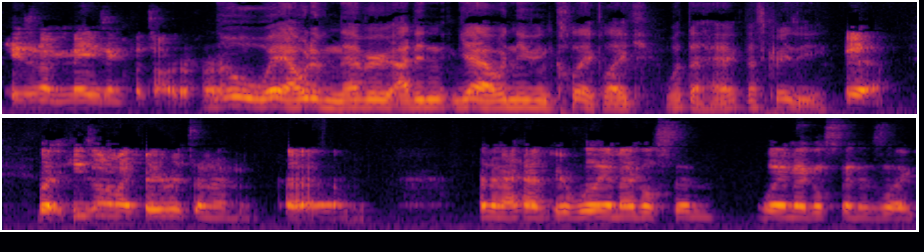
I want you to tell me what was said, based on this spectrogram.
He's an amazing photographer. No way. I would have never. I didn't. Yeah. I wouldn't even click. Like, what the heck? That's crazy. Yeah, but he's one of my favorites. And then, um, and then I have here William Eggleston. William Eggleston is like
